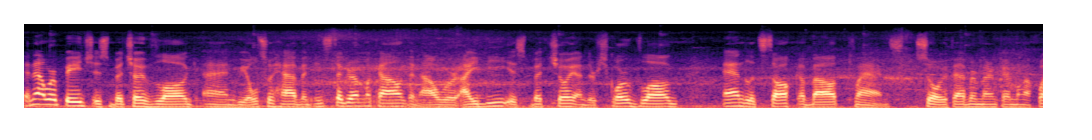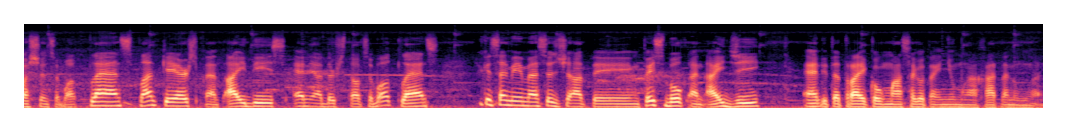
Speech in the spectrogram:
and our page is Betchoy Vlog and we also have an Instagram account and our ID is Betchoy underscore vlog and let's talk about plants. So if ever meron kayong mga questions about plants, plant cares, plant IDs, any other stuffs about plants, you can send me a message sa ating Facebook and IG and itatry kong masagot ang inyong mga katanungan.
